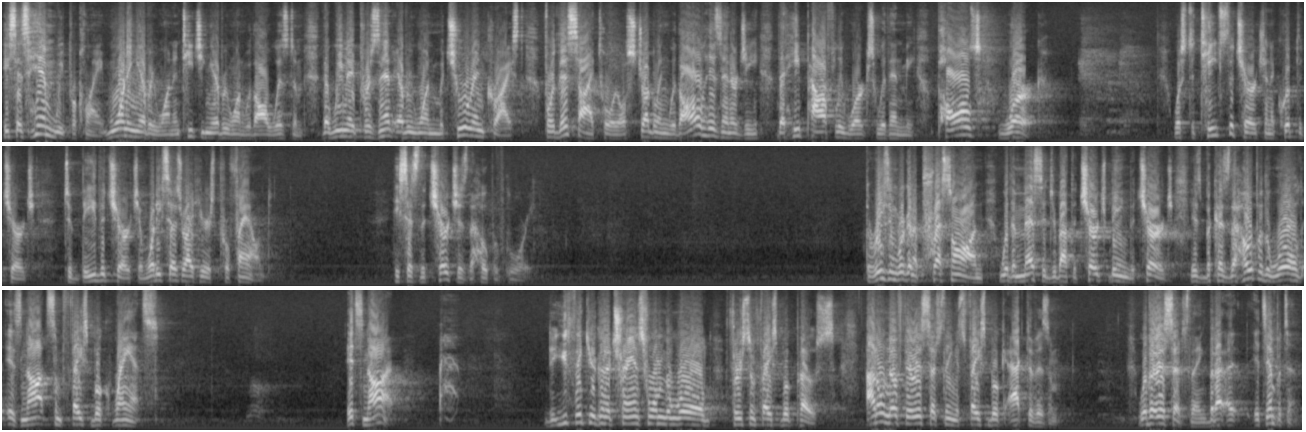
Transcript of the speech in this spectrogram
He says, Him we proclaim, warning everyone and teaching everyone with all wisdom, that we may present everyone mature in Christ. For this I toil, struggling with all his energy that he powerfully works within me. Paul's work was to teach the church and equip the church to be the church. And what he says right here is profound. He says the church is the hope of glory. The reason we're going to press on with a message about the church being the church is because the hope of the world is not some Facebook rants. It's not. Do you think you're going to transform the world through some Facebook posts? I don't know if there is such thing as Facebook activism. Well, there is such thing, but I, it's impotent.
